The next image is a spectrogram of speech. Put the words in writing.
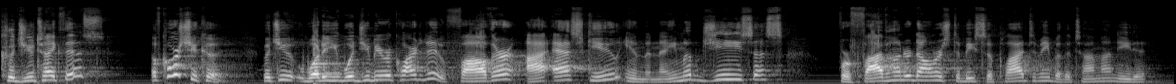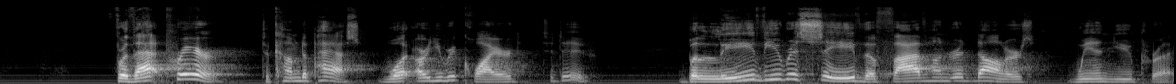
Could you take this? Of course you could. But you, what you, would you be required to do? Father, I ask you in the name of Jesus for $500 to be supplied to me by the time I need it. For that prayer to come to pass, what are you required to do? Believe you receive the $500 when you pray.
